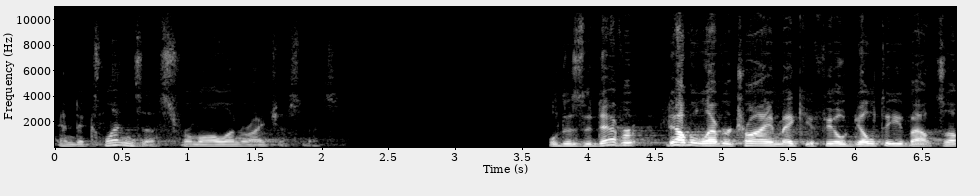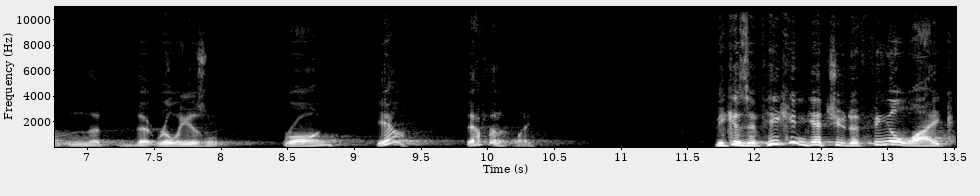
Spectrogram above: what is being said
and to cleanse us from all unrighteousness. Well, does the devil, ever try and make you feel guilty about something that, that really isn't wrong? Yeah, definitely. Because if he can get you to feel like,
